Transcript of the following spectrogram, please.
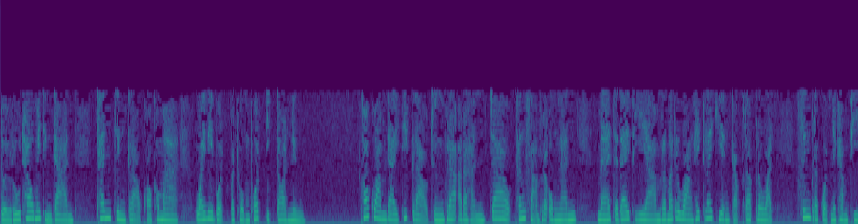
โดยรู้เท่าไม่ถึงการ ท่านจึงกล่าวขอขมาไว้ในบทปฐมพจน์อีกตอนหนึ่ง ข้อความใดที่กล่าวถึงพระอรหันต์เจ้าทั้งสามพระองค์นั้น แม้จะได้พยายามระมัดระวังให้ใกล้เคียงกับพระประวัติ ซึ่งปรากฏในคำพี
